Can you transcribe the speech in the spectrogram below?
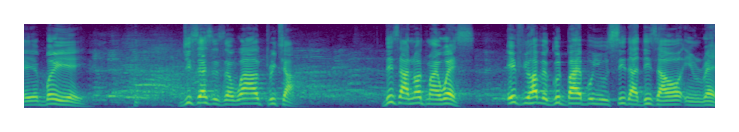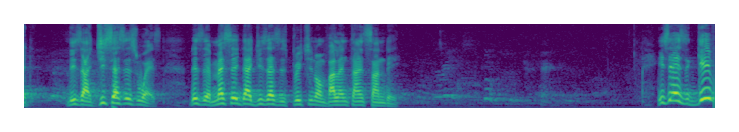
Eh, eh. Jesus is a wild preacher. These are not my words. If you have a good Bible, you see that these are all in red. These are Jesus' words. This is a message that Jesus is preaching on Valentine's Sunday. He says, Give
